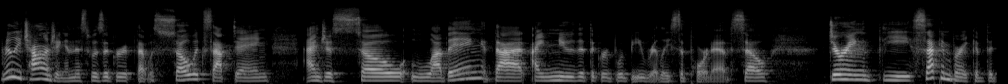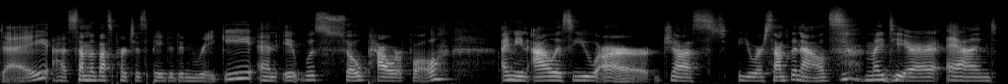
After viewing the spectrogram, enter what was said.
really challenging. And this was a group that was so accepting and just so loving that i knew that the group would be really supportive. So during the second break of the day uh, some of us participated in reiki and it was so powerful. I mean alice you are just you are something else my dear. And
